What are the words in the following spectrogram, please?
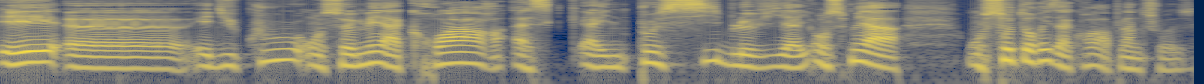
Et, et, du coup, on se met à croire à, une possible vie. On se met à, on s'autorise à croire à plein de choses.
